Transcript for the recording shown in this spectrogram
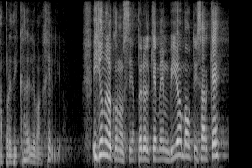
A predicar el Evangelio. Y yo no lo conocía, pero el que me envió a bautizar, ¿qué?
